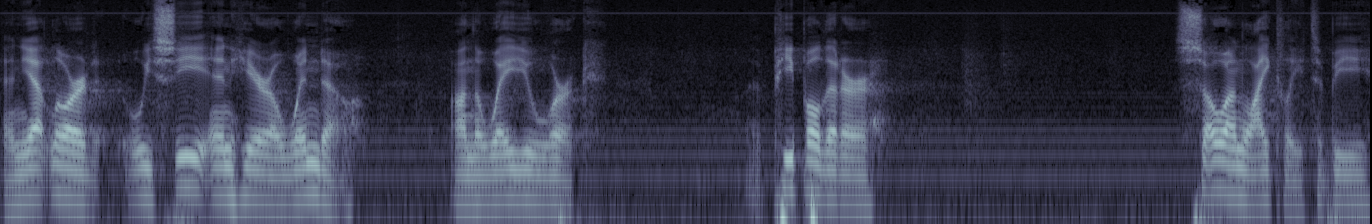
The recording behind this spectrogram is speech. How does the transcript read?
And yet, Lord, we see in here a window on the way you work. People that are so unlikely to be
